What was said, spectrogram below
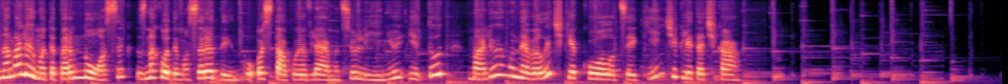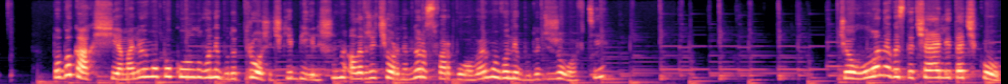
Намалюємо тепер носик, знаходимо серединку, ось так уявляємо цю лінію, і тут малюємо невеличке коло, це кінчик літачка. По боках ще малюємо по колу, вони будуть трошечки більшими, але вже чорним не розфарбовуємо, вони будуть жовті. Чого не вистачає літачку?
